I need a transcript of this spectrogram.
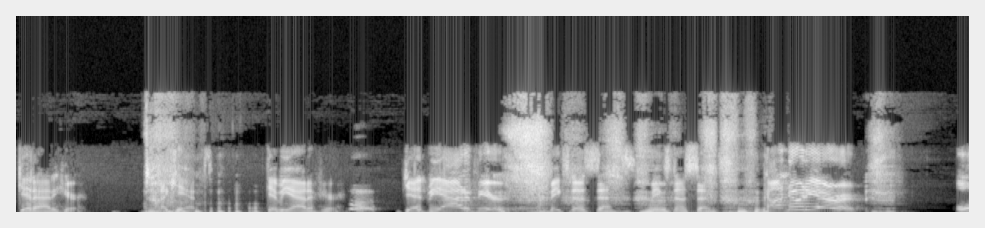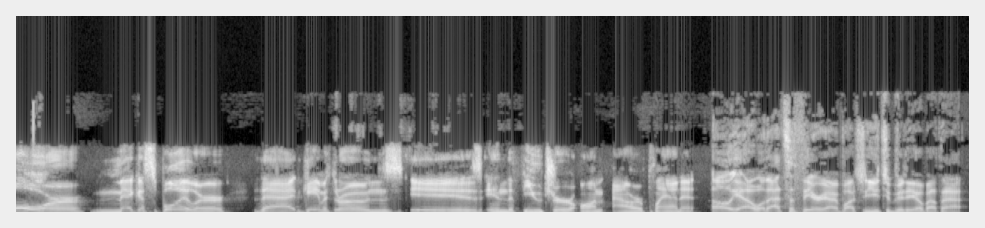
get out of here. I can't. Get me out of here. Get me out of here. Makes no sense. Makes no sense. Continuity error. Or mega spoiler that Game of Thrones is in the future on our planet. Oh yeah, well that's a theory. I've watched a YouTube video about that.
